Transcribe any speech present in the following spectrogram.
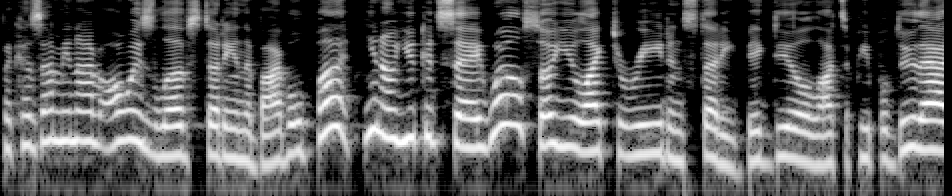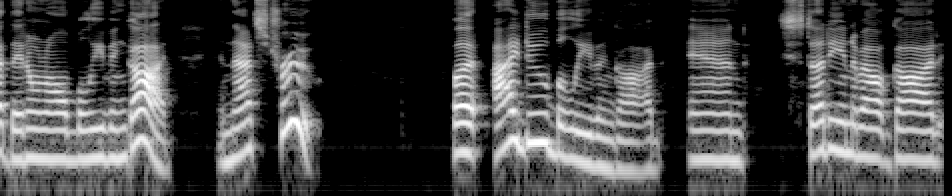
because I mean, I've always loved studying the Bible, but you know, you could say, well, so you like to read and study. Big deal. Lots of people do that. They don't all believe in God. And that's true. But I do believe in God. And studying about God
